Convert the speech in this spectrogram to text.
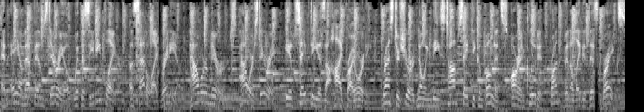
an AM FM stereo with a CD player, a satellite radio, power mirrors, power steering. If safety is a high priority, Rest assured knowing these top safety components are included. Front ventilated disc brakes,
